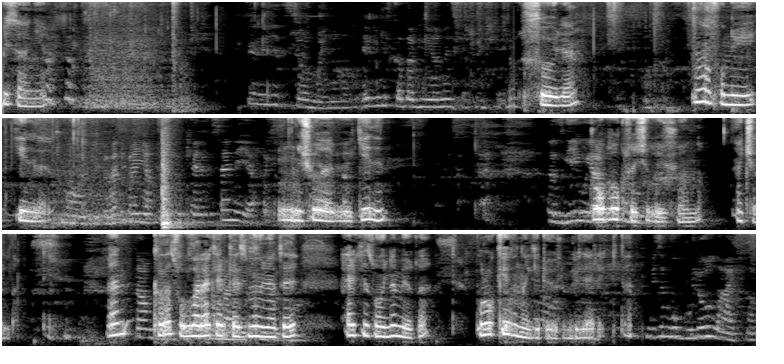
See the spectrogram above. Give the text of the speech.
Bir saniye. Şöyle. Ara fonu yenile. Hadi ben yaptım kendimi sen ne yap? Şöyle bir gelin. Roblox açılıyor şu anda. Açıldı. Ben klas olarak herkesin oynadığı, herkes oynamıyordu. Brookhaven'a giriyorum bilerekten. Bizim bu Blue Life'la.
